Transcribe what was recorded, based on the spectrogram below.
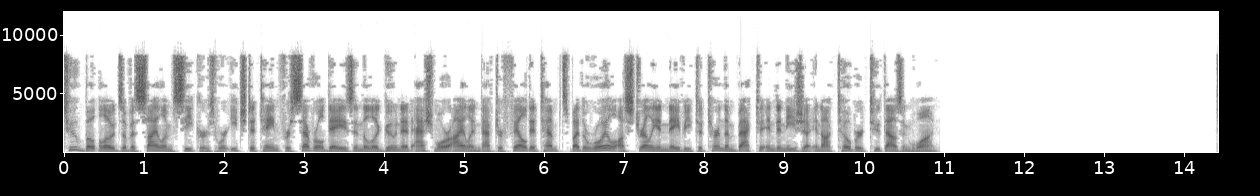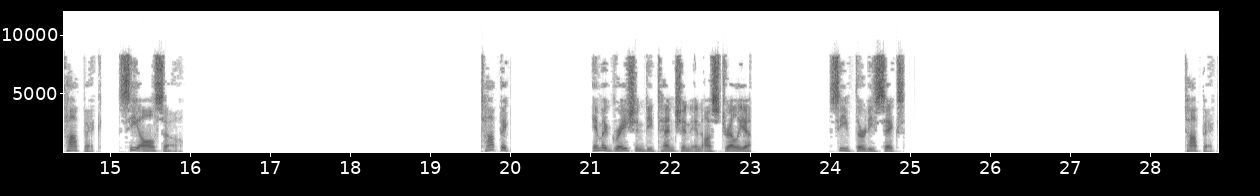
Two boatloads of asylum seekers were each detained for several days in the lagoon at Ashmore Island after failed attempts by the Royal Australian Navy to turn them back to Indonesia in October 2001. See also. Topic. Immigration detention in Australia. C 36 Topic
